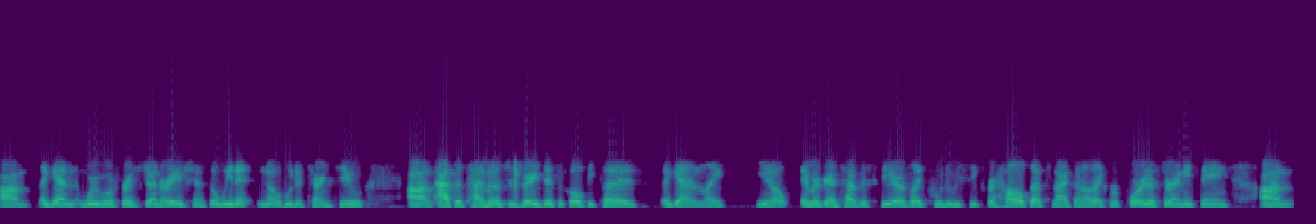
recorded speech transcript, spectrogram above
Um, again, we were first generation, so we didn't know who to turn to. Um, at the time, it was just very difficult because again, like you know, immigrants have this fear of like, who do we seek for help? That's not gonna like report us or anything. Um,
